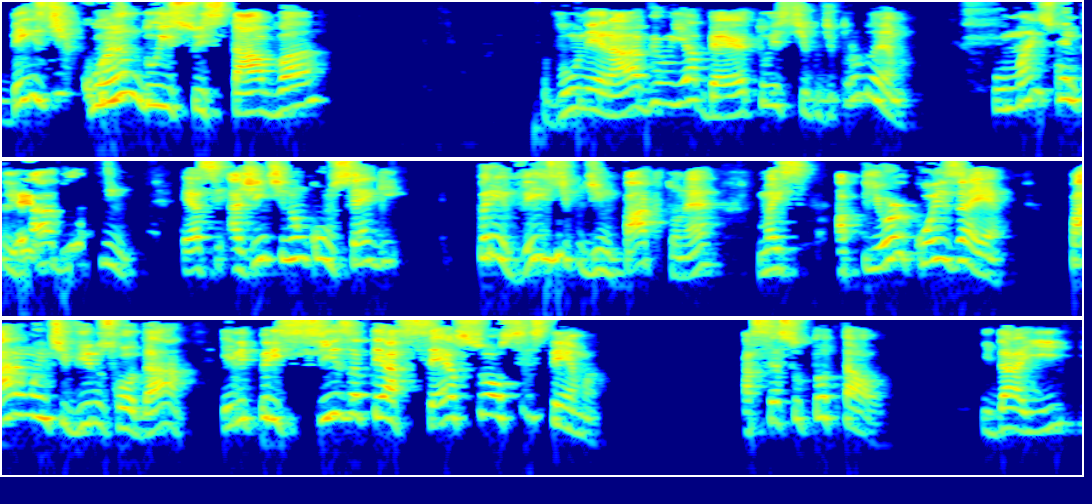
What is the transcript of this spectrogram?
desde quando isso estava vulnerável e aberto esse tipo de problema. O mais complicado é assim, é assim, a gente não consegue prever esse tipo de impacto, né? Mas a pior coisa é, para um antivírus rodar, ele precisa ter acesso ao sistema. Acesso total. E daí,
